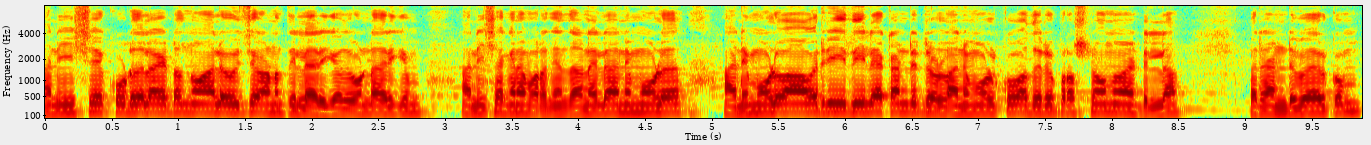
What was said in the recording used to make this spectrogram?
അനീഷ് കൂടുതലായിട്ടൊന്നും ആലോചിച്ച് കാണത്തില്ലായിരിക്കും. അതുകൊണ്ടായിരിക്കും അനീഷ് അങ്ങനെ പറഞ്ഞത്. എന്താണേലും അനുമോൾ അനിമോളും ആ ഒരു രീതിയിലേ കണ്ടിട്ടുള്ളൂ. അനിമോൾക്കും അതൊരു പ്രശ്നമൊന്നും ആയിട്ടില്ല. അപ്പോൾ രണ്ടുപേർക്കും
